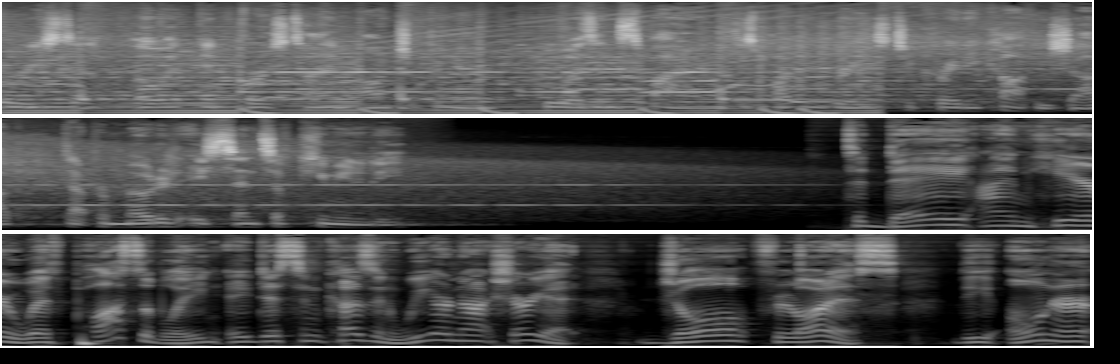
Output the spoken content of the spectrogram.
barista, poet, and first-time entrepreneur who was inspired with his partner Grace to create a coffee shop that promoted a sense of community. Today, I'm here with possibly a distant cousin. We are not sure yet. Joël Flores, the owner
